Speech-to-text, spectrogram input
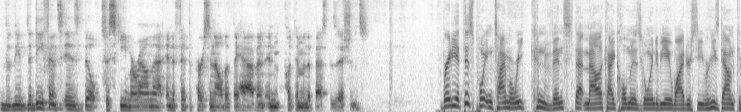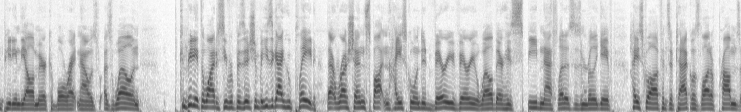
the, the, the defense is built to scheme around that and to fit the personnel that they have and, and put them in the best positions. Brady, at this point in time, are we convinced that Malachi Coleman is going to be a wide receiver? He's down competing the All America Bowl right now as, as well, and competing at the wide receiver position. But he's a guy who played that rush end spot in high school and did very, very well there. His speed and athleticism really gave high school offensive tackles a lot of problems.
